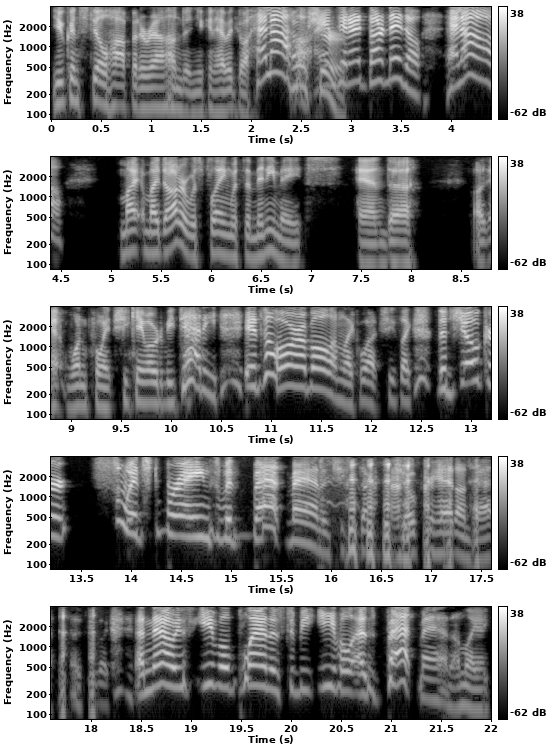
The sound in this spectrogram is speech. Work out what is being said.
you can still hop it around and you can have it go, "Hello, Oh, sure. I'm the tornado. Hello." My my daughter was playing with the mini mates, and uh, at one point she came over to me, "Daddy, it's horrible." I'm like, "What?" She's like, "The Joker." Switched brains with Batman, and she stuck the Joker head on Batman. She's like, and now his evil plan is to be evil as Batman. I'm like,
